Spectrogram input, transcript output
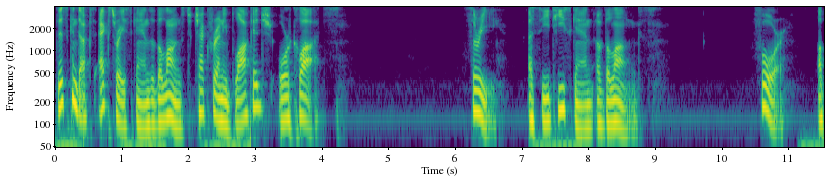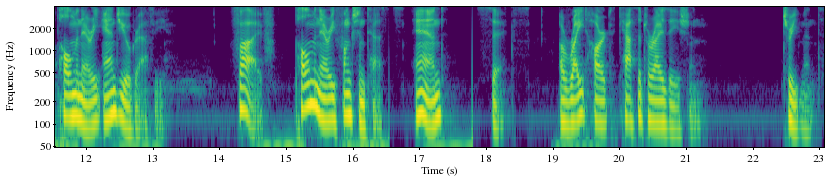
This conducts x ray scans of the lungs to check for any blockage or clots. 3 a CT scan of the lungs. 4. A pulmonary angiography. 5. Pulmonary function tests. And 6. A right heart catheterization. Treatment.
